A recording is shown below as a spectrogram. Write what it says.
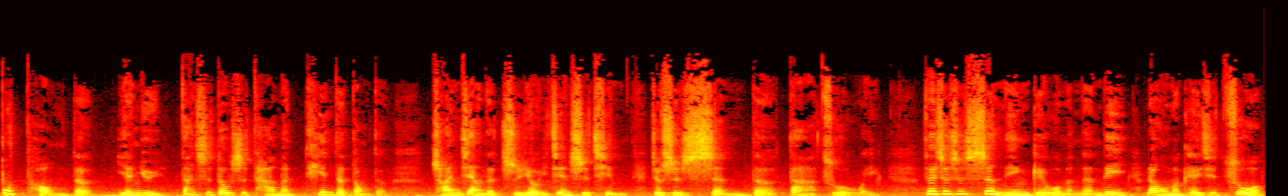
不同的言语，但是都是他们听得懂的。传讲的只有一件事情，就是神的大作为。所以这是圣灵给我们能力，让我们可以去做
